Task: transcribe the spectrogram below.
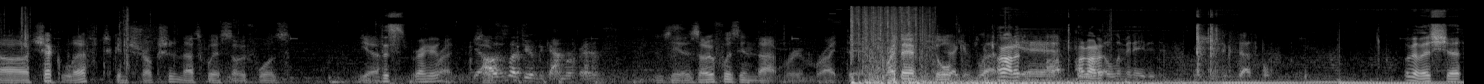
Uh, check left construction. That's where Soph was. Yeah. This right here. Right. Yeah, I'll just let you have the camera, fam. yeah, Zoph was in that room right there. Right there. Door. Seconds left. I got it. Yeah. I got it. Eliminated. Mission successful. Look at this shit.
